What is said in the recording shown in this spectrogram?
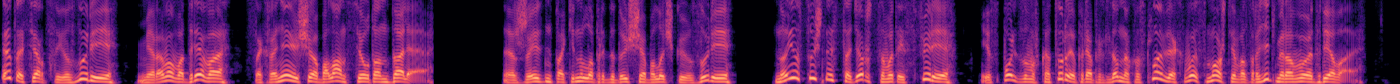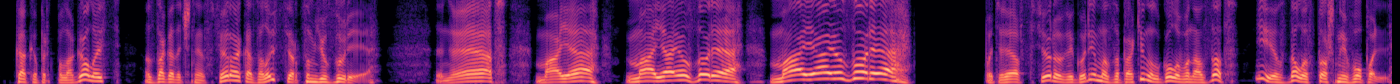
Это сердце Юзури, мирового древа, сохраняющего баланс Сеутандаля. Жизнь покинула предыдущую оболочку Юзури, но ее сущность содержится в этой сфере, использовав которую при определенных условиях вы сможете возродить мировое древо. Как и предполагалось, загадочная сфера оказалась сердцем Юзури. «Нет! Моя... моя Юзури! Моя Юзури!» Потеряв сферу, Вигурима запрокинул голову назад и издал истошный вопль.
